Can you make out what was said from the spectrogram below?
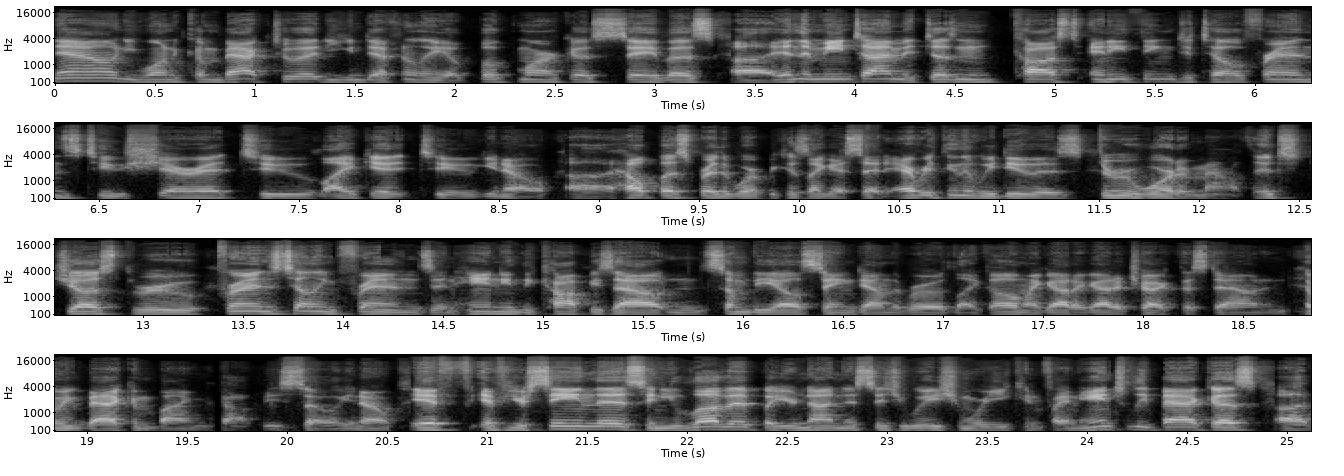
now, and you want to come back to it, you can definitely uh, bookmark us, save us. Uh, in the meantime, it doesn't cost anything to tell friends, to share it, to like it, to you know, uh, help us spread the word. Because like I said, everything that we do is through word of mouth. It's just through friends telling friends and handing the copies out, and somebody else saying down the road, like, "Oh my god, I got to track this down," and coming back and buying copies. So you know, if if you're seeing this and you love it, but you're not in a situation where you can financially back us, uh,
